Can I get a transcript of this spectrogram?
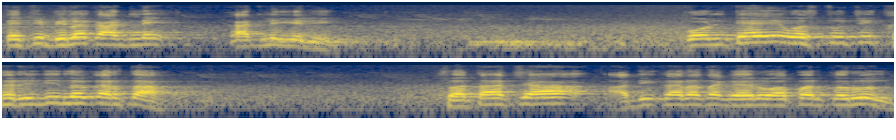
त्याची बिलं काढणे काढली गेली. कोणत्याही वस्तूची खरेदी न करता स्वतःच्या अधिकाराचा गैरवापर करून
